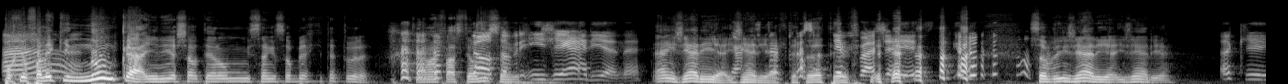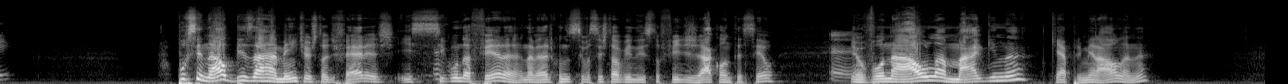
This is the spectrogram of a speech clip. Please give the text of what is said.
Porque ah. eu falei que nunca iria ter um miçangue sobre arquitetura. É mais fácil ter um Não, sobre engenharia, né? É, engenharia, engenharia. Arquitetura teve. sobre engenharia, engenharia. Ok. Por sinal, bizarramente eu estou de férias e segunda-feira, na verdade, quando se você está ouvindo isso no feed já aconteceu, uhum. eu vou na aula magna, que é a primeira aula, né?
